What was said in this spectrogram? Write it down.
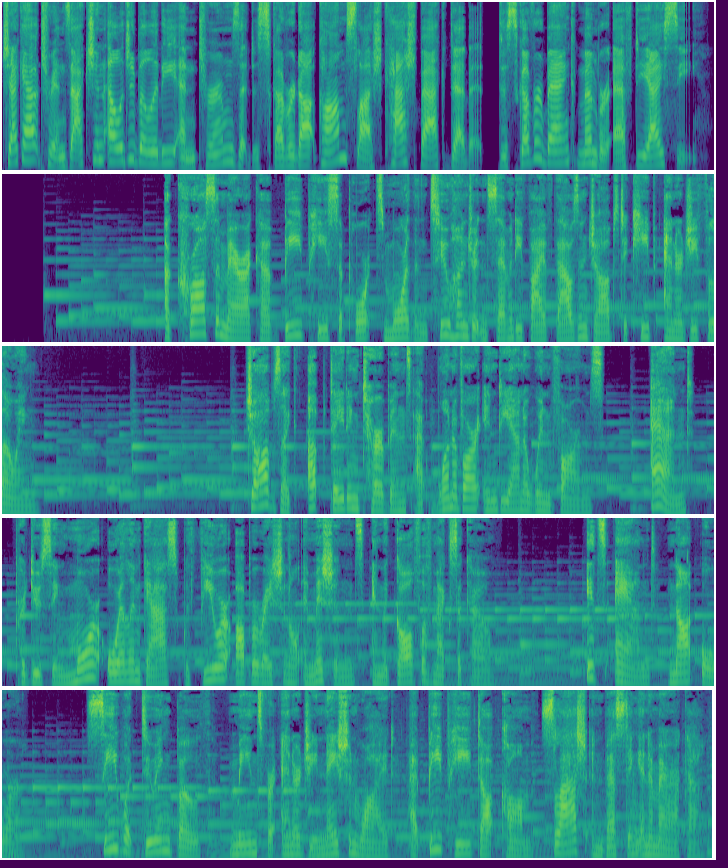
Check out transaction eligibility and terms at discover.com slash cashback debit. Discover Bank member FDIC. Across America, BP supports more than 275,000 jobs to keep energy flowing. Jobs like updating turbines at one of our Indiana wind farms and producing more oil and gas with fewer operational emissions in the Gulf of Mexico. It's and, not or. See what doing both means for energy nationwide at bp.com slash investing in America.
